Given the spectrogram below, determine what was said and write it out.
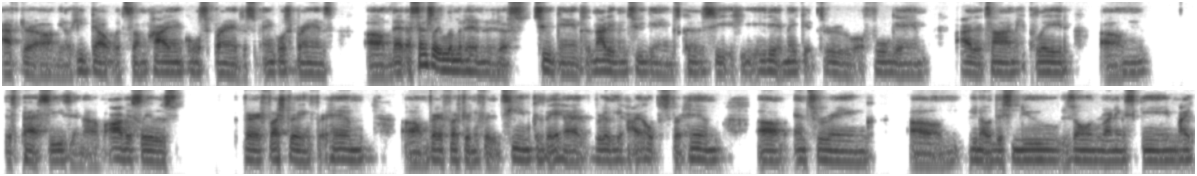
after um, you know he dealt with some high ankle sprains or some ankle sprains um, that essentially limited him to just two games, not even two games, because he, he, he didn't make it through a full game either time he played um, this past season. Um, obviously, it was very frustrating for him, um, very frustrating for the team because they had really high hopes for him uh, entering um, you know, this new zone running scheme, Mike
